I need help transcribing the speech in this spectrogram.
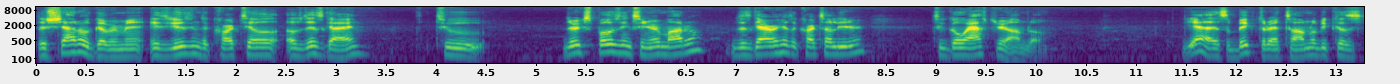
The shadow government is using the cartel of this guy to they're exposing Senor Marro, this guy right here, the cartel leader, to go after AMLO. Yeah, it's a big threat to AMLO because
